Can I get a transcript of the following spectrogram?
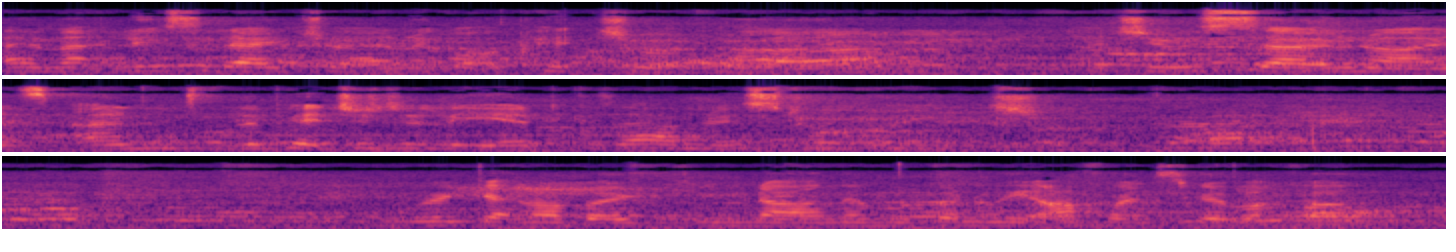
I met Lucy Edger and I got a picture of her, and she was so nice, and the picture deleted because I have no storage. We're getting our Burger King now, and then we're going to meet our friends to go back home.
